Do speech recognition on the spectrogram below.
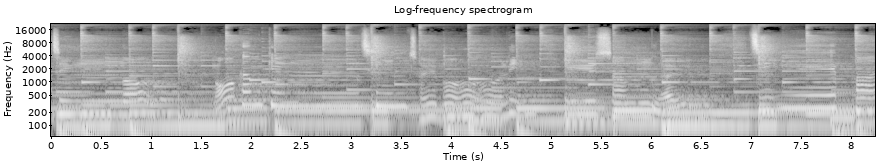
淨我，我今經千錘磨練於心裏，只盼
